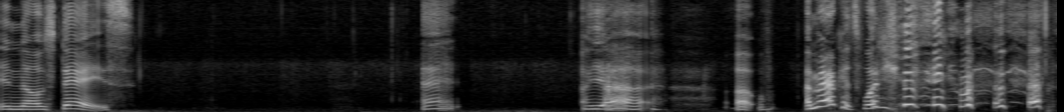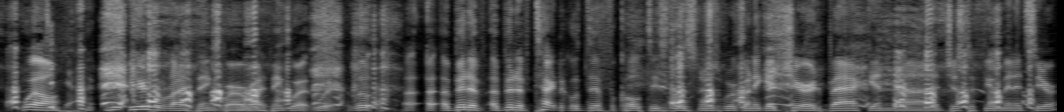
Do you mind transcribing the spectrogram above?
in those days. And uh, yeah, uh, Americus, what do you think about that? well, he- here's what I think, Barbara. I think what, a, a bit of a bit of technical difficulties, listeners. We're going to get Jared back in uh, just a few minutes here,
